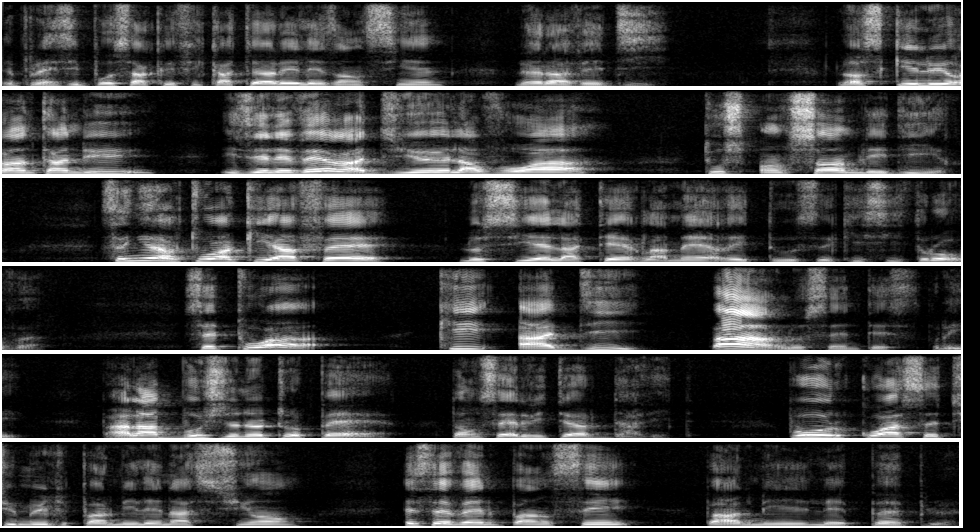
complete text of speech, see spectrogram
les principaux sacrificateurs et les anciens leur avaient dit. Lorsqu'ils l'eurent entendu, ils élevèrent à Dieu la voix, tous ensemble, et dirent, Seigneur, toi qui as fait le ciel, la terre, la mer et tout ce qui s'y trouve, c'est toi qui as dit par le Saint-Esprit, par la bouche de notre Père, ton serviteur David, pourquoi ce tumulte parmi les nations et ces vaines pensées parmi les peuples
